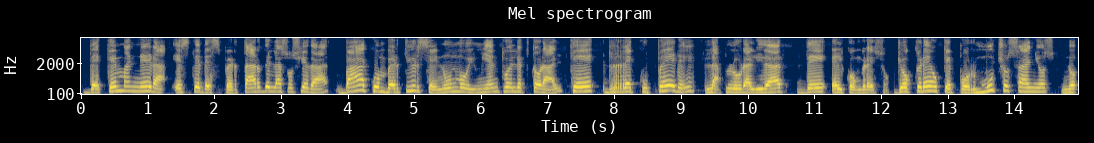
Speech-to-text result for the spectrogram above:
de qué manera este despertar de la sociedad va a convertirse en un movimiento electoral que recupere la pluralidad del el Congreso. Yo creo que por muchos años, no,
